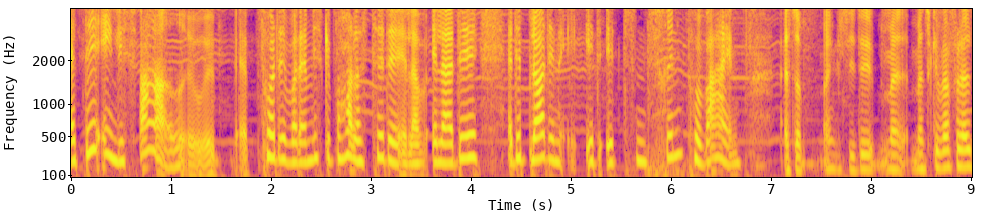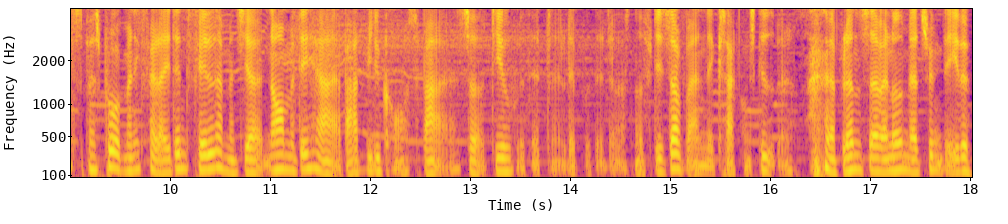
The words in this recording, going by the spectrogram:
Er det egentlig svaret øh, øh, på det, hvordan vi skal forholde os til det, eller, eller er, det, er det blot en, et, et sådan trin på vejen? Altså, man kan sige, det, man, man skal i hvert fald altid passe på, at man ikke falder i den fælde, at man siger, nå, men det her er bare et vilkår, så bare så deal with it, uh, live with it, eller sådan noget. Fordi så var man ikke sagt en skid, vel? Der bliver nødt med at være noget mere tyngde i det.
